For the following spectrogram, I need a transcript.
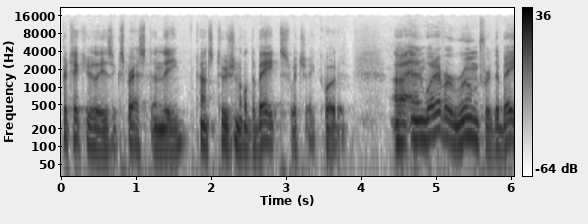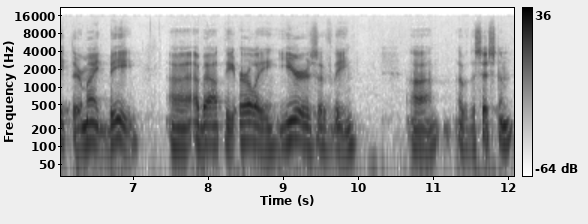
particularly as expressed in the constitutional debates, which I quoted. Uh, and whatever room for debate there might be uh, about the early years of the, uh, of the system,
